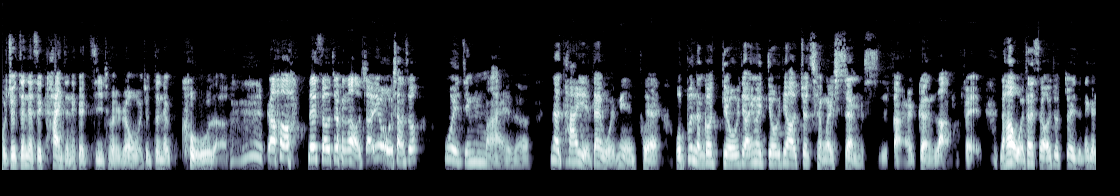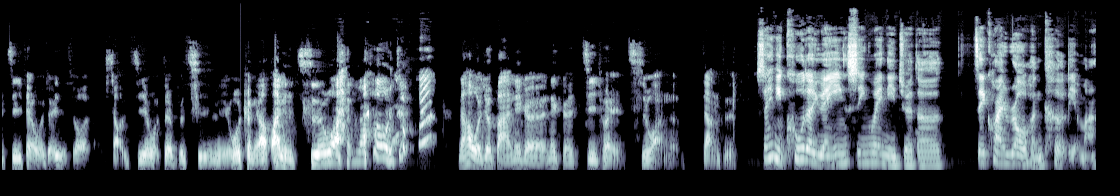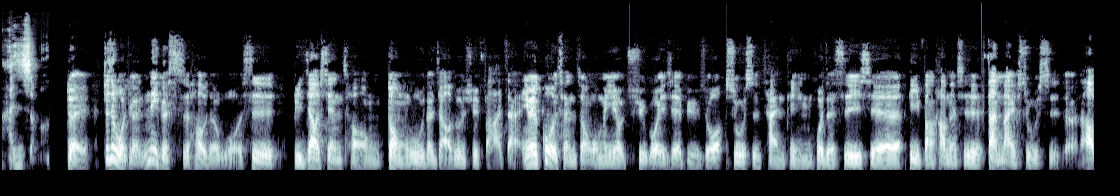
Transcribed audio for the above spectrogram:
我就真的是看着那个鸡腿肉，我就真的哭了。然后那时候就很好笑，因为我想说我已经买了，那它也在我面前，我不能够丢掉，因为丢掉就成为剩食，反而更浪费。然后我那时候就对着那个鸡腿，我就一直说：“小鸡，我对不起你，我可能要把你吃完。”然后我就，然后我就把那个那个鸡腿吃完了，这样子。所以你哭的原因是因为你觉得这块肉很可怜吗？还是什么？对，就是我觉得那个时候的我是比较先从动物的角度去发展，因为过程中我们也有去过一些，比如说素食餐厅或者是一些地方，他们是贩卖素食的，然后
